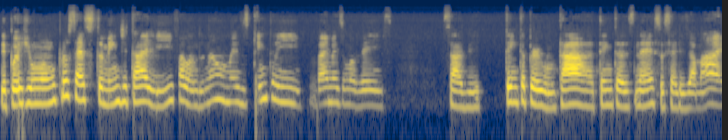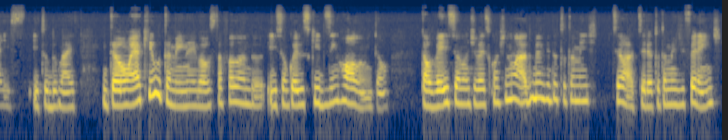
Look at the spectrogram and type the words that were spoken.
depois de um longo processo também de estar tá ali falando, não, mas tenta aí, vai mais uma vez, sabe? Tenta perguntar, tenta, né, socializar mais e tudo mais. Então é aquilo também, né, igual você está falando. E são coisas que desenrolam. Então, talvez se eu não tivesse continuado, minha vida totalmente, sei lá, seria totalmente diferente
